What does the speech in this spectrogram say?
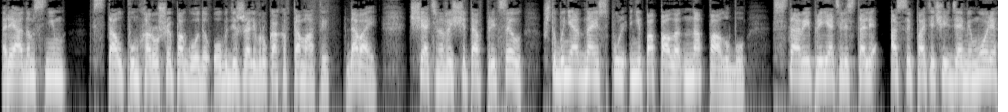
Рядом с ним встал пун «Хорошая погода», оба держали в руках автоматы. «Давай», тщательно рассчитав прицел, чтобы ни одна из пуль не попала на палубу, старые приятели стали осыпать очередями море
